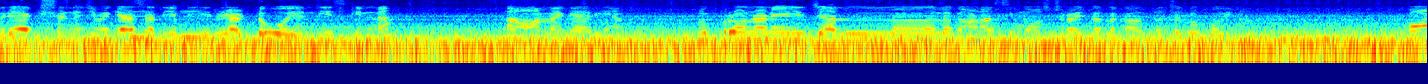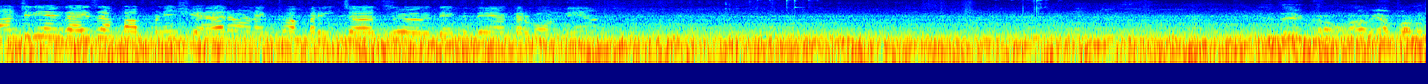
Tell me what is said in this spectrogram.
ਰਿਐਕਸ਼ਨ ਜਿਵੇਂ ਕਹਿ ਸਕਦੀ ਹੈ ਵੀ ਰੈੱਡ ਹੋ ਜਾਂਦੀ ਸਕਿਨ ਤਾਂ ਮੈਂ ਕਹਿ ਰਹੀ ਹਾਂ। ਉੱਪਰੋਂ ਉਹਨਾਂ ਨੇ ਜੈਲ ਲਗਾਉਣਾ ਸੀ ਮੋਇਸਚਰਾਈਜ਼ਰ ਲਗਾਤਾ ਚਲੋ ਕੋਈ ਨਾ। ਪਹੁੰਚ ਗਏ ਆ ਗਾਇਜ਼ ਆਪਾਂ ਆਪਣੇ ਸ਼ਹਿਰ ਹੁਣ ਇੱਥੋਂ ਆਪਾਂ ਰੀਚਾਰਜ ਦੇਖਦੇ ਆ ਕਰਵਾਉਨੇ ਆ ਇਹਦੇ ਕਰਾਉਣਾ ਵੀ ਆਪਾਂ ਨੂੰ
